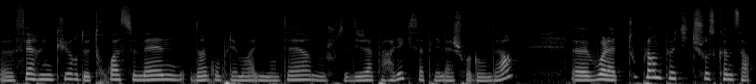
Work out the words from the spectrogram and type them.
euh, faire une cure de trois semaines d'un complément alimentaire dont je vous ai déjà parlé qui s'appelait l'ashwagandha. Euh, voilà, tout plein de petites choses comme ça.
